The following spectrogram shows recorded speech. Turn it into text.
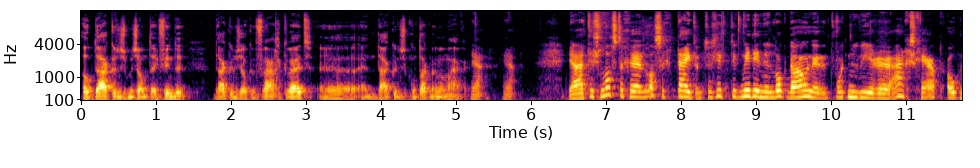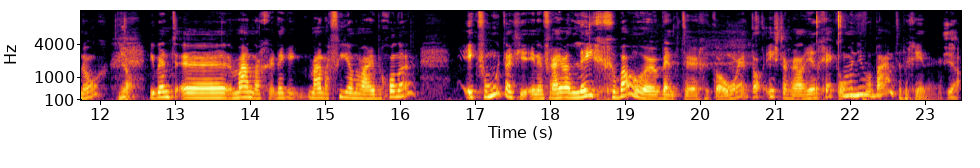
ook daar kunnen ze me zo meteen vinden. Daar kunnen ze ook hun vragen kwijt. Uh, en daar kunnen ze contact met me maken. Ja, ja. Ja, het is een lastige, lastige tijd. Want we zitten natuurlijk midden in een lockdown. En het wordt nu weer uh, aangescherpt, ook nog. Ja. Je bent uh, maandag, denk ik, maandag 4 januari begonnen. Ik vermoed dat je in een vrijwel leeg gebouw bent gekomen. Dat is toch wel heel gek om een nieuwe baan te beginnen. Ja,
